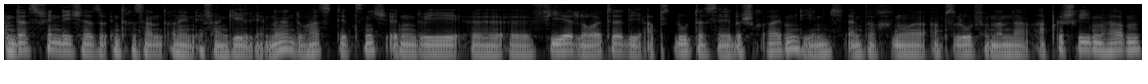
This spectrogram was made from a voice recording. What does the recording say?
Und das finde ich ja so interessant an den Evangelien. Ne? Du hast jetzt nicht irgendwie äh, äh, vier Leute, die absolut dasselbe schreiben, die nicht einfach nur absolut voneinander abgeschrieben haben.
